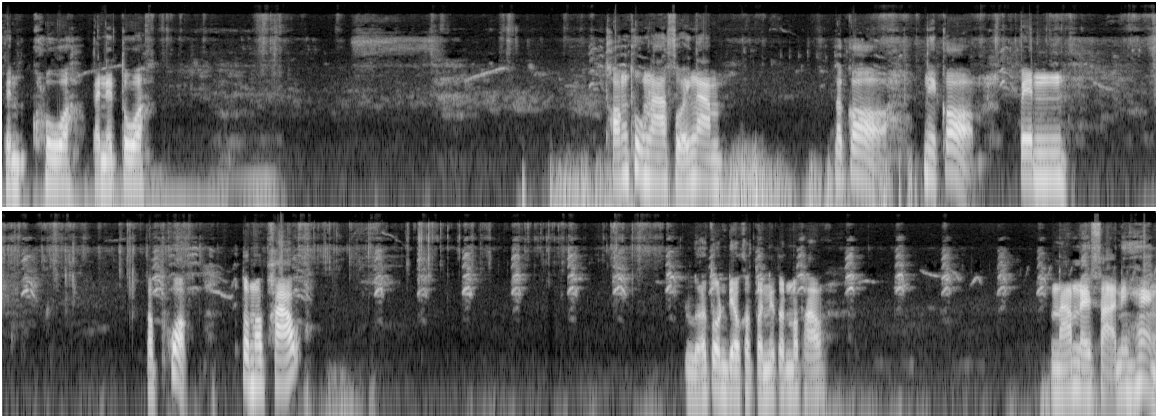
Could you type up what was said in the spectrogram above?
เป็นครัวไปในตัว ท้องทุ่งนาสวยงาม แล้วก็นี่ก็เป็นตะพวกต้นมะพร้าวเหลือต้นเดียวครับตอนนี้ต้นมะพร้าวน้ำในสระนี่แห้ง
